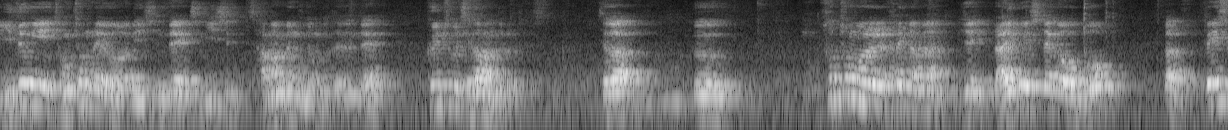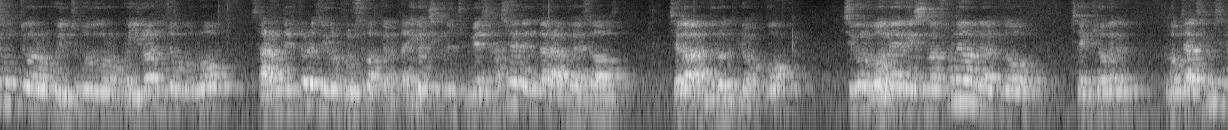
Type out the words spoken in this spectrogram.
2등이 정청래 의원이신데 지금 24만 명 정도 되는데 그 유튜브 제가 만들어드렸습니다. 제가 그 소통을 하려면 이제 라이브의 시대가 오고 그러니까 페이스북도 그렇고 유튜브도 그렇고 이런 쪽으로 사람들이 쫄려서 이걸 볼 수밖에 없다. 이거 지금도 준비해서 하셔야 된다라고 해서 제가 만들어 드렸고 지금 원외에 계시면 손혜원 의원도 제 기억에는 구독자 한 30만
